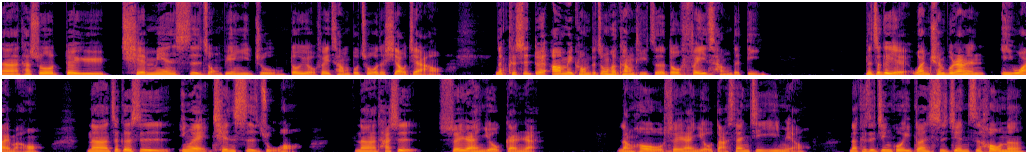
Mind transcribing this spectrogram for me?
那他说对于前面四种变异株都有非常不错的效价哦，那可是对奥密克戎的综合抗体则都非常的低，那这个也完全不让人意外嘛哦，那这个是因为前四组哦，那它是虽然有感染，然后虽然有打三剂疫苗，那可是经过一段时间之后呢，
